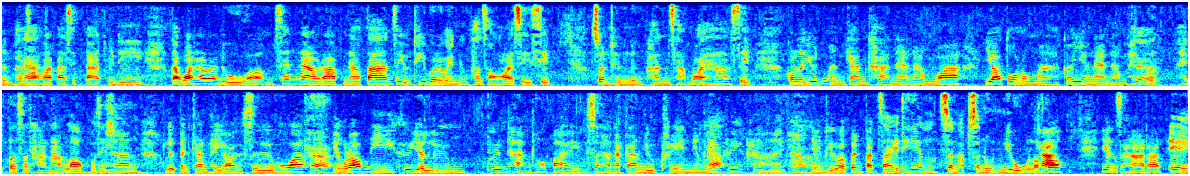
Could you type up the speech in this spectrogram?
1,288 อยู่ดี แต่ว่าถ้าเราดูเอิ่มเส้นแนวรับแนวต้านจะอยู่ที่บริเวณ 1,240 จนถึง 1,350 กลยุทธ์เหมือนกันค่ะ แนะนำว่าย่อตัวลงมาก็ยังแนะนำให้ค่ะเปิดให้เปิดสถานะ long position หรือเป็นการทยอยซื้อ เพราะว่าค่ะอย่างรอบนี้คืออย่าลืมพื้นฐานทั่วไปสถานการณ์ยูเครนยังไม่ค่ะคลี่คลายอ่ายัยังถือว่าเป็นปัจจัยที่ยังสนับสนุนอยู่ แล้วก็ค่ะอย่างสหรัฐเอง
